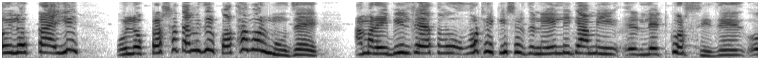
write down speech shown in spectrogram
ওই লোকটা ওই লোকটার সাথে আমি যে কথা বলব যে আমার এই বিলটা এত ওঠে কিসের জন্য? এই লিগে আমি লেট করছি যে ও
